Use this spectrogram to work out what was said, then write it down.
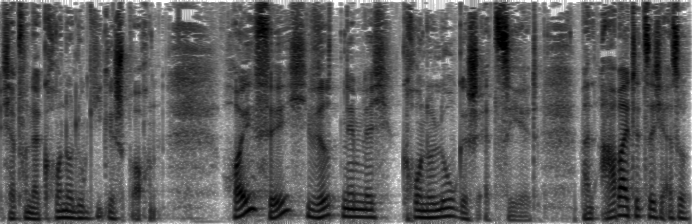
Ich habe von der Chronologie gesprochen. Häufig wird nämlich chronologisch erzählt. Man arbeitet sich also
